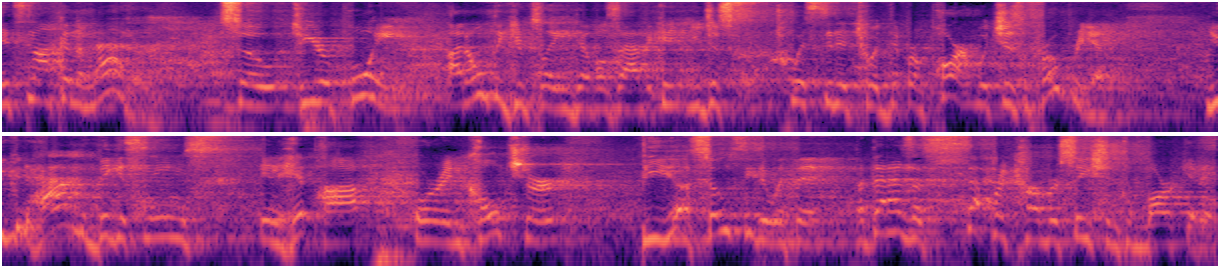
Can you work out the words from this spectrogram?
it's not going to matter. So, to your point, I don't think you're playing devil's advocate. You just twisted it to a different part, which is appropriate. You could have the biggest names in hip hop or in culture be associated with it, but that has a separate conversation to marketing.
